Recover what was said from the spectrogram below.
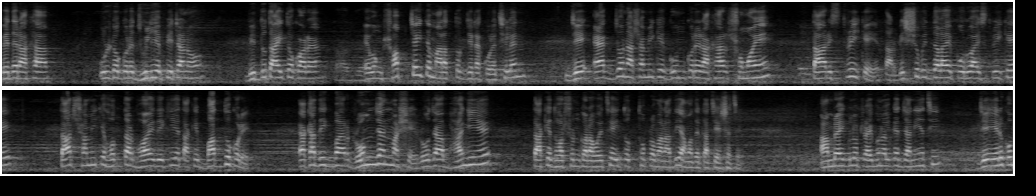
বেঁধে রাখা, উল্টো করে ঝুলিয়ে পেটানো, বিদ্যুতায়িত করা এবং সবচাইতে মারাত্মক যেটা করেছিলেন, যে একজন আসামিকে গুম করে রাখার সময়ে তার স্ত্রীকে, তার বিশ্ববিদ্যালয়ে পড়ুয়া স্ত্রীকে তার স্বামীকে হত্যার ভয় দেখিয়ে তাকে বাধ্য করে একাধিকবার রমজান মাসে রোজা ভাঙিয়ে তাকে ধর্ষণ করা হয়েছে। এই তথ্য প্রমাণাদি আমাদের কাছে এসেছে। আমরা এগুলো ট্রাইব্যুনালকে জানিয়েছি যে এরকম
